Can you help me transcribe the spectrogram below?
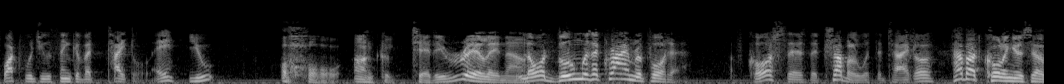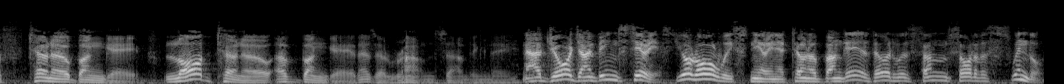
What would you think of a title, eh? You. Oh, Uncle Teddy, really now? Lord Boom was a crime reporter. Of course, there's the trouble with the title. How about calling yourself Tono Bungay? Lord Tono of Bungay. That's a round sounding name. Now, George, I'm being serious. You're always sneering at Tono Bungay as though it was some sort of a swindle.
